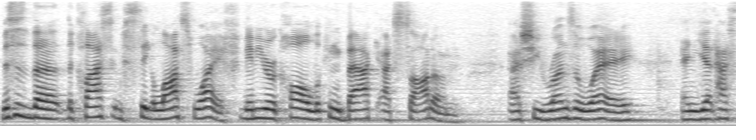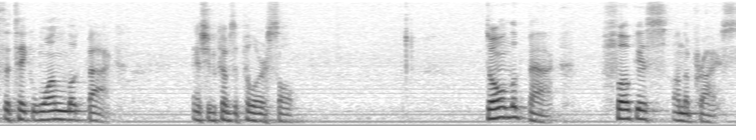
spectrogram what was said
This is the, the classic mistake. Lot's wife, maybe you recall looking back at Sodom as she runs away and yet has to take one look back and she becomes a pillar of salt. Don't look back. Focus on the prize.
